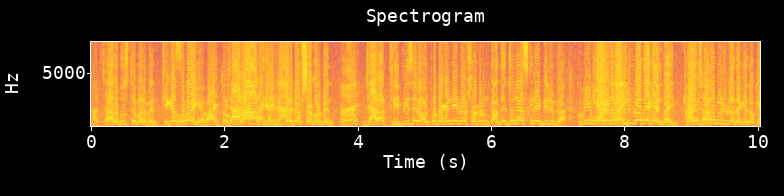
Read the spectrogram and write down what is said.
আচ্ছা। তাহলে বুঝতে পারবেন ঠিক আছে ভাই যারা থ্রি। পিসের ব্যবসা করবেন হ্যাঁ। যারা থ্রি পিসের অল্প টাকা নিয়ে ব্যবসা করবেন তাদের জন্য আজকের এই ভিডিওটা খুবই খেয়াল। ভিডিওটা দেখেন ভাই খেয়াল আচ্ছা। করে ভিডিওটা দেখেন ওকে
